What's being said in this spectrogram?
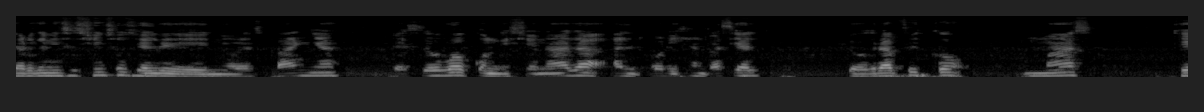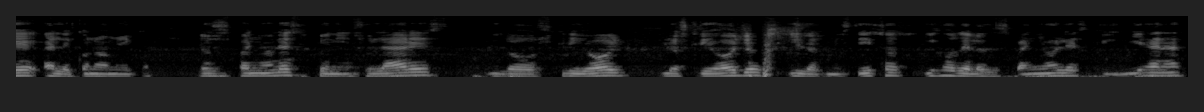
La organización social de Nueva España estuvo condicionada al origen racial, geográfico, más que al económico. Los españoles peninsulares, los, los criollos y los mestizos, hijos de los españoles e indígenas,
